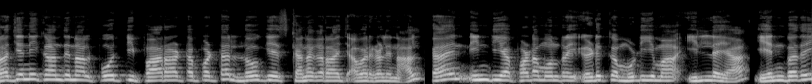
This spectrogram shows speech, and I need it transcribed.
ரஜினிகாந்தினால் போற்றி பாராட்டப்பட்ட லோகேஷ் கனகராஜ் அவர்களினால் பேன் இந்தியா படம் ஒன்றை எடுக்க முடியுமா இல்லையா என்பதை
